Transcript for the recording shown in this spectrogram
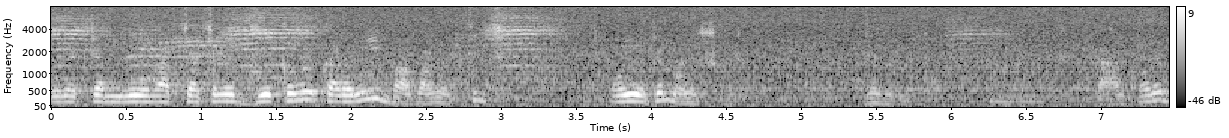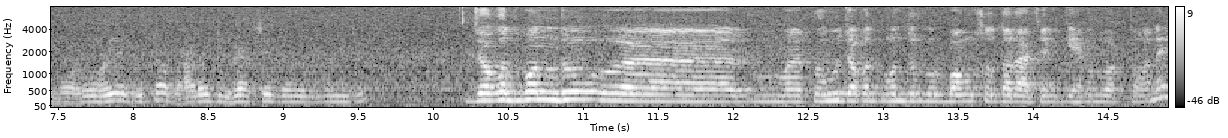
ওর একটা মেয়ে বাচ্চা ছিল যে কোনো কারণেই বাবা মূর্তি ছিল। ওই ওকে মানুষ করে। জগৎবন্ধু। তারপরে বড় হয়ে গোটা ভারত ঘুরেছে জগৎবন্ধু। জগৎবন্ধু মানে প্রভু জগৎবন্ধুর বংশধর আছেন কি এখন বর্তমানে?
